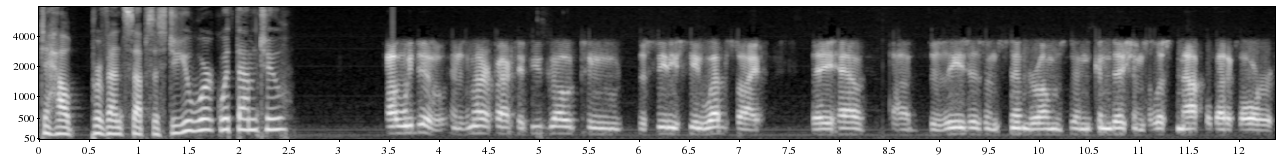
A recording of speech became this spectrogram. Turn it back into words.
to help prevent sepsis? Do you work with them too? Uh, we do. And as a matter of fact, if you go to the CDC website, they have uh, diseases and syndromes and conditions listed in alphabetical order,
